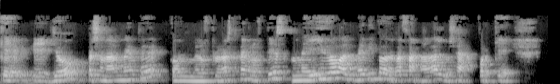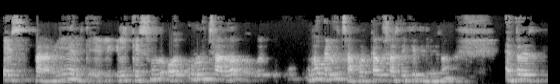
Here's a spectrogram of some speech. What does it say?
que, yo personalmente, con los problemas que tengo en los pies, me he ido al médico de Rafa Nadal, o sea, porque es para mí el, el, que es un, un luchador, uno que lucha por causas difíciles, ¿no? Entonces,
